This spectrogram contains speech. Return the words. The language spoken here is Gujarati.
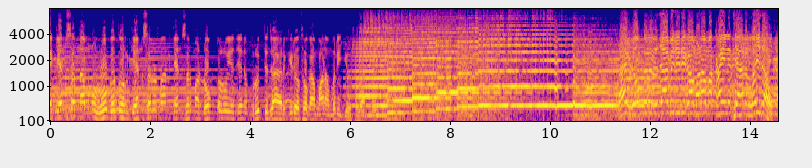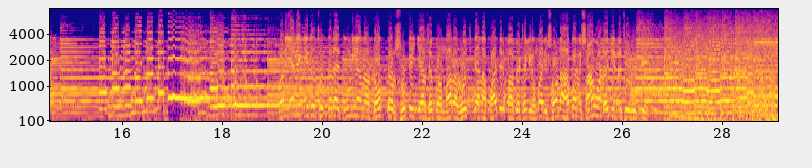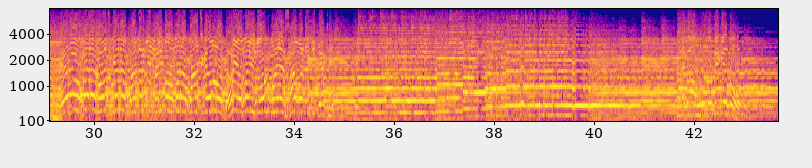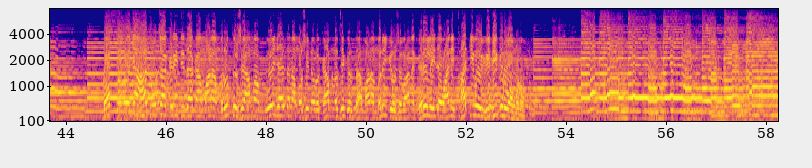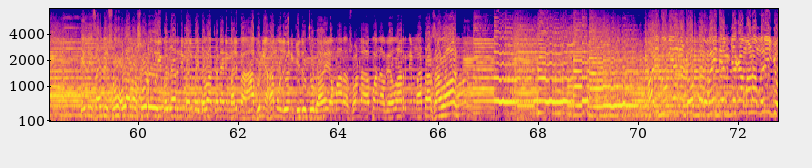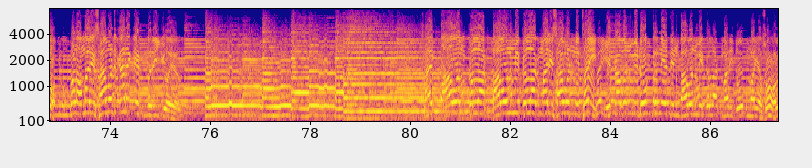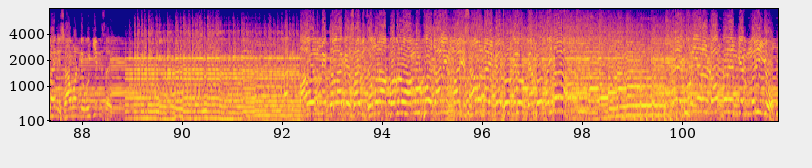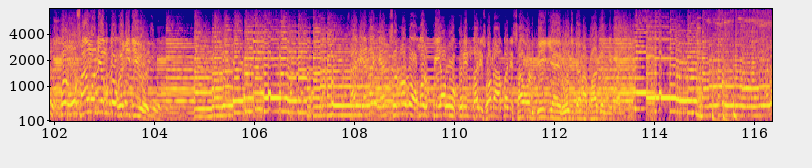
જેને કેન્સર નામનો રોગ હતો અને કેન્સરમાં કેન્સરમાં ડોક્ટરોએ જેને મૃત જાહેર કર્યો હતો કે આ માણસ મરી ગયો છે. સાહેબ, ડોક્ટરે રજા આપી દીધી કે આ માણામાં કાંઈ નથી, આને લઈ જાઓ. પણ એને કીધું છું કદાચ દુનિયાના ડોક્ટર છૂટી ગયા છે, પણ મારા રોજગારના પાદરીમાં બેઠેલી અમારી સોના આપવાની સાવણ હજી નથી રૂટી અમારા પાદરની માલિકા અમારા પાંચ ગામનો ધણી, અમારી કરી દીધા કે આ માણા મૃત છે, આમાં કોઈ જાતના મશીન હવે કામ નથી કરતા. માણા મરી ગયો છે આને ઘરે લઈ જાવ આની થાતી હોય, વિધિ કરવા મળો ઈ સોહલાનો સોડો એ બજારની માલભાઈ દવાખાનાની માલભાઈ આભની હામું જોઈને કીધું હતું "હાય, અમારા સોના અપાના વ્યવહારની માતા સાવણ થઈ. એકાવનમી ડોક્ટરની હતી ને બાવનમી કલાક મારી જોગમાં અહીંયા સાવણ સાવણની ઉગી ને સાહેબ. મારી સોના આપવાની સાવણ પી ગયા, એ રોજગારના પાદરની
